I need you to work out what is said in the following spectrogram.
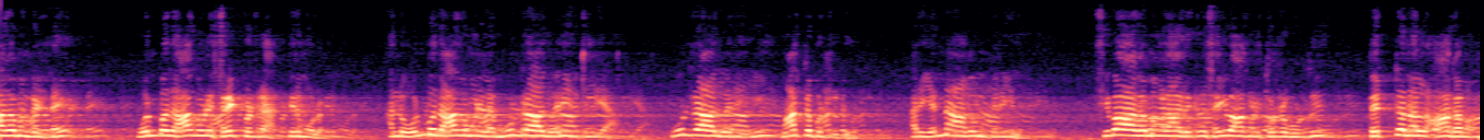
ஆகமங்களில் ஒன்பது ஆகமங்களை செலக்ட் பண்றார் திருமூலன் அந்த ஒன்பது ஆகமங்களில் மூன்றாவது வரி இருக்கு இல்லையா? மூன்றாவது வரி மாற்றப்பட்டிருக்கு அது என்ன ஆகும்னு தெரியல. சிவாகமங்களாக இருக்கிற சைவ ஆகமங்களை சொல்ற பொழுது பெற்ற நல் ஆகமம்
